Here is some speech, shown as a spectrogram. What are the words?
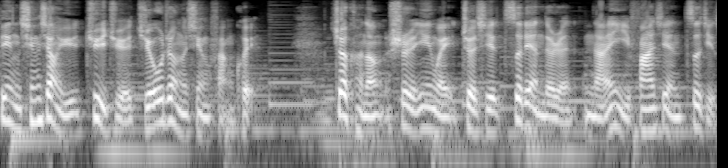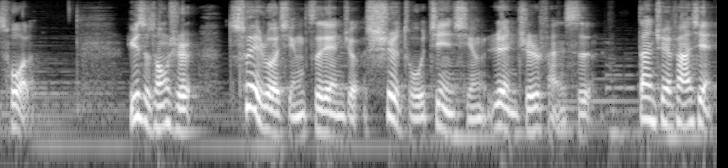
并倾向于拒绝纠正性反馈。这可能是因为这些自恋的人难以发现自己错了。与此同时，脆弱型自恋者试图进行认知反思，但却发现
